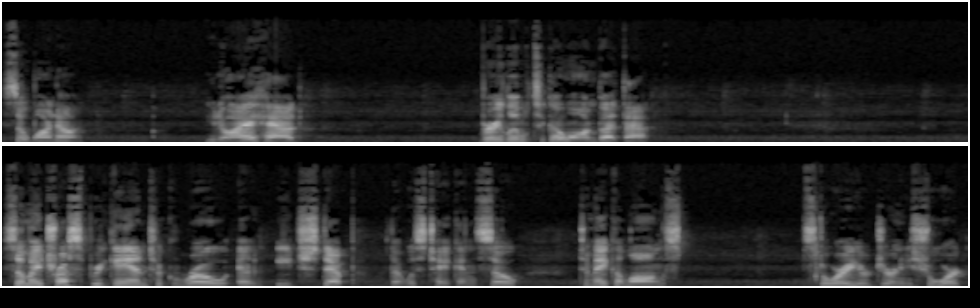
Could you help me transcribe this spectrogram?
So why not? You know, I had very little to go on but that. So my trust began to grow at each step that was taken. So, to make a long story or journey short,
